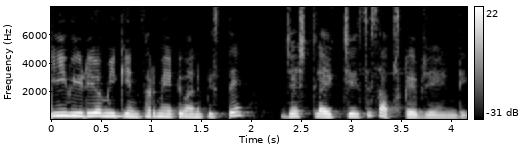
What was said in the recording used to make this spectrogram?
ఈ వీడియో మీకు ఇన్ఫర్మేటివ్ అనిపిస్తే జస్ట్ లైక్ చేసి సబ్స్క్రైబ్ చేయండి.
